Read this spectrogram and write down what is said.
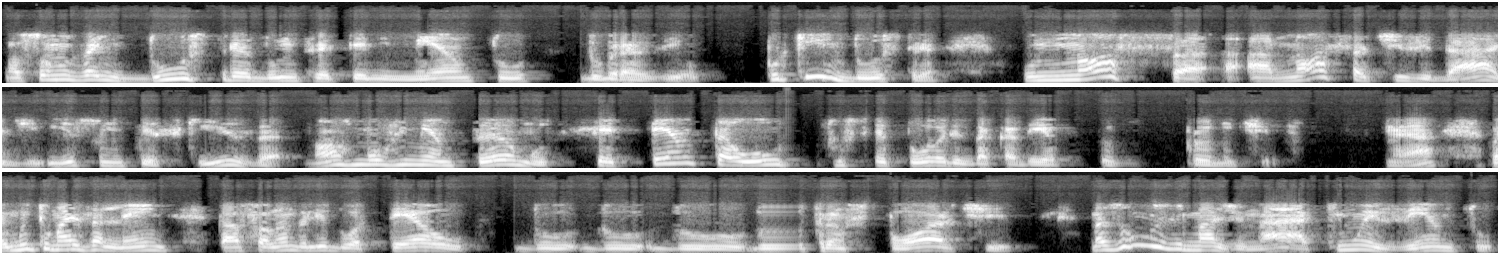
Nós somos a indústria do entretenimento do Brasil. Por que indústria? O nossa, a nossa atividade, isso em pesquisa, nós movimentamos 70 outros setores da cadeia produtiva. Né? Vai muito mais além. Estava falando ali do hotel, do, do, do, do transporte, mas vamos imaginar que um evento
